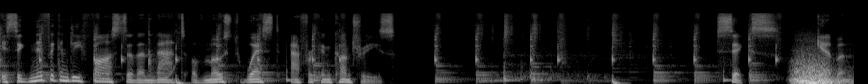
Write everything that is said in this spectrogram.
is significantly faster than that of most West African countries. 6. Gabon.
